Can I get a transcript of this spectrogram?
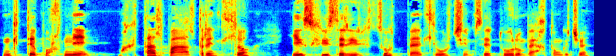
Ингэхдээ Бурхны магтаал ба алдрын төлөө Есүс Христээр ирэх зүвт байдлыг үр жимсээр дүүрэн байх тун гэж байна.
